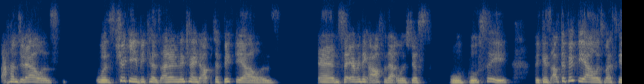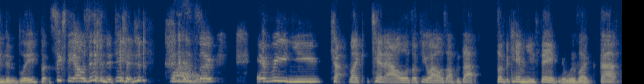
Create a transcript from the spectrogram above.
100 hours was tricky because I'd only trained up to 50 hours. And so everything after that was just we'll we'll see. Because up to 50 hours my skin didn't bleed, but 60 hours in it did. Wow. and so every new chat, like 10 hours or a few hours after that, so it became a new thing. It was like that.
